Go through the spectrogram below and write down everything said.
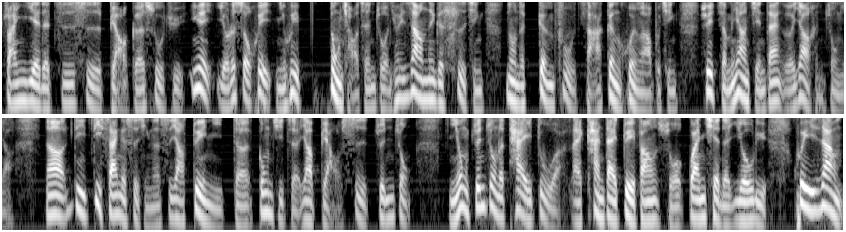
专业的知识、表格、数据，因为有的时候会你会弄巧成拙，你会让那个事情弄得更复杂、更混淆不清。所以怎么样简单扼要很重要。然后第第三个事情呢，是要对你的攻击者要表示尊重，你用尊重的态度啊来看待对方所关切的忧虑，会让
